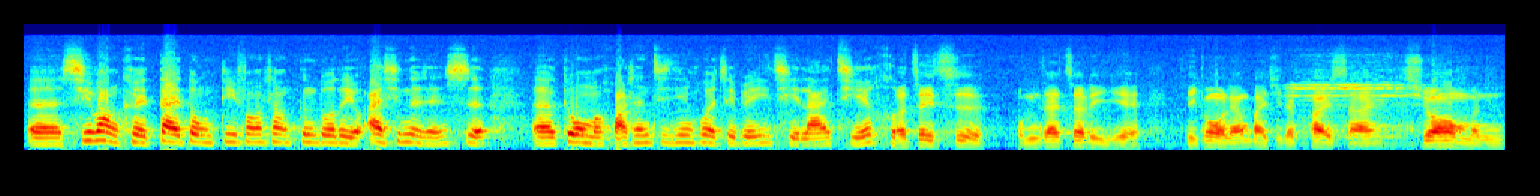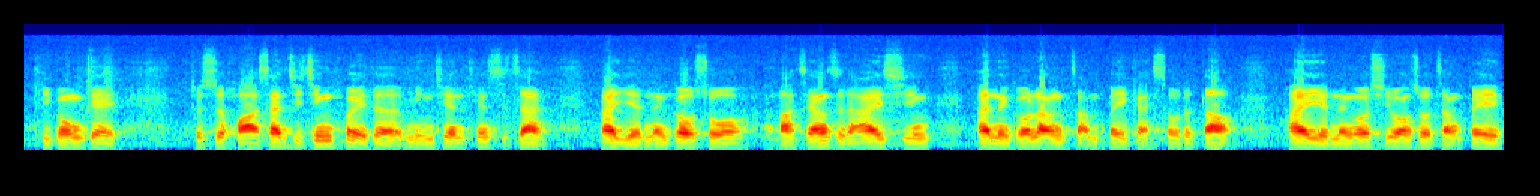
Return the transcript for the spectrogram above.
呃，希望可以带动地方上更多的有爱心的人士，呃，跟我们华山基金会这边一起来结合。而这次我们在这里也提供了两百 G 的快筛，希望我们提供给就是华山基金会的民间天使站。那也能够说把这样子的爱心，它能够让长辈感受得到，他也能够希望说长辈，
